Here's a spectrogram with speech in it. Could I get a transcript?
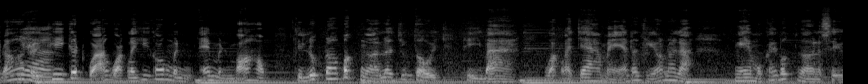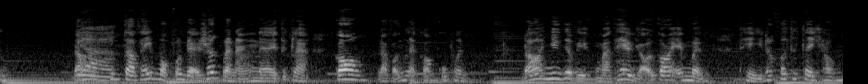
Đó yeah. rồi khi kết quả hoặc là khi con mình em mình bỏ học thì lúc đó bất ngờ lên chúng tôi thì bà hoặc là cha mẹ đó thì nó nói là nghe một cái bất ngờ là xỉu. Đó yeah. Chúng ta thấy một vấn đề rất là nặng nề tức là con là vẫn là con của mình. Đó nhưng cái việc mà theo dõi con em mình thì nó có thích hay không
